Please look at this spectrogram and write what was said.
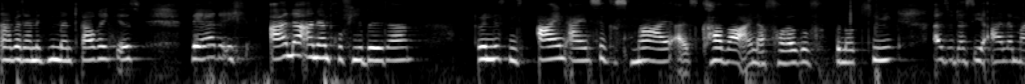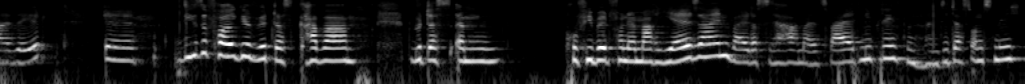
Aber damit niemand traurig ist, werde ich alle anderen Profilbilder mindestens ein einziges Mal als Cover einer Folge benutzen. Also, dass ihr alle mal seht. Äh, diese Folge wird das Cover, wird das ähm, Profilbild von der Marielle sein, weil das ist ja mein zweitlieblings und man sieht das sonst nicht.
